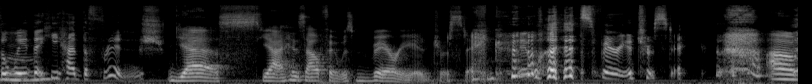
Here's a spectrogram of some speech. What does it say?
The way that he had the fringe. Yes. Yeah, his outfit was very interesting. It was very interesting. um,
